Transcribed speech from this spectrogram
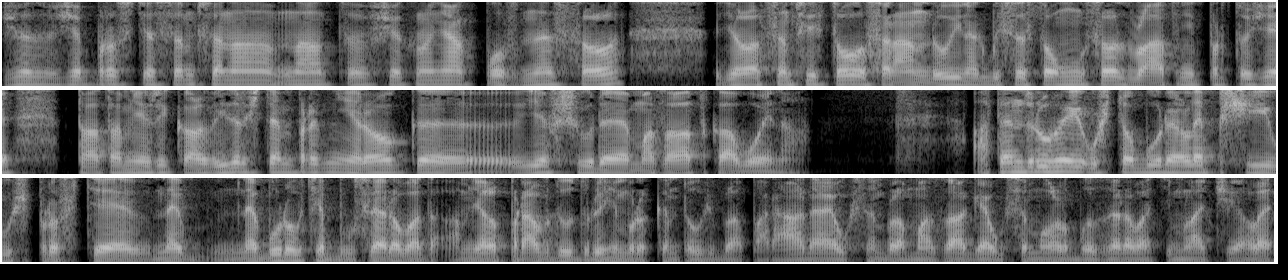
že, že prostě jsem se na, na to všechno nějak poznesl, dělal jsem si z toho srandu, jinak by se z toho musel zvlátnit, protože táta mě říkal, vydrž ten první rok, eh, je všude mazácká vojna. A ten druhý už to bude lepší, už prostě ne, nebudou tě buzerovat a měl pravdu, druhým rokem to už byla paráda, já už jsem byl mazák, já už jsem mohl buzerovat tím mladší, ale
